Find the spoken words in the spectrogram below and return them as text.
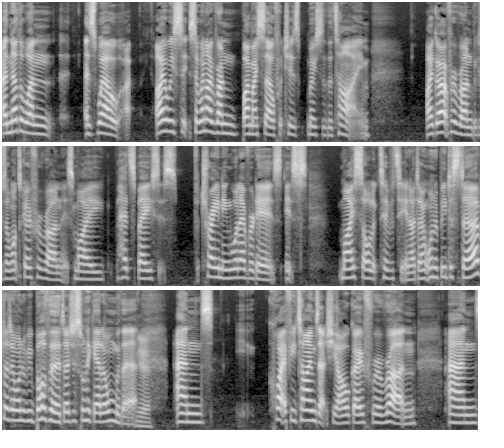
another one uh, as well. I, always see, so when I run by myself, which is most of the time, I go out for a run because I want to go for a run. It's my headspace. It's for training, whatever it is. It's my sole activity, and I don't want to be disturbed. I don't want to be bothered. I just want to get on with it. Yeah. And quite a few times, actually, I'll go for a run. And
